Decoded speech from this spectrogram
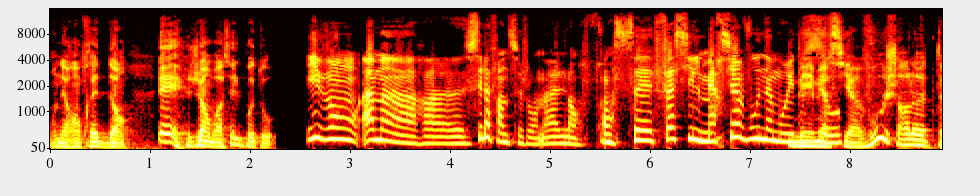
on est rentré dedans. Et j'ai embrassé le poteau. Yvan Amar, euh, c'est la fin de ce journal en français facile. Merci à vous, Namouri Mais merci à vous, Charlotte.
